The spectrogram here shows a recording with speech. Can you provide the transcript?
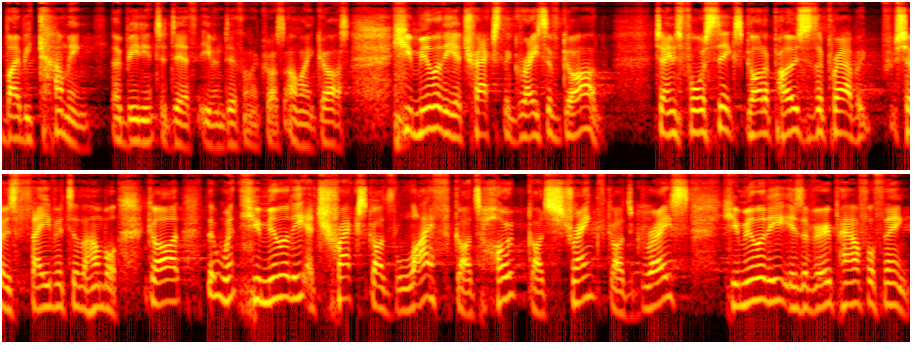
by becoming obedient to death, even death on the cross. Oh my gosh. Humility attracts the grace of God. James 4 6, God opposes the proud, but shows favor to the humble. God, that when humility attracts God's life, God's hope, God's strength, God's grace. Humility is a very powerful thing.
